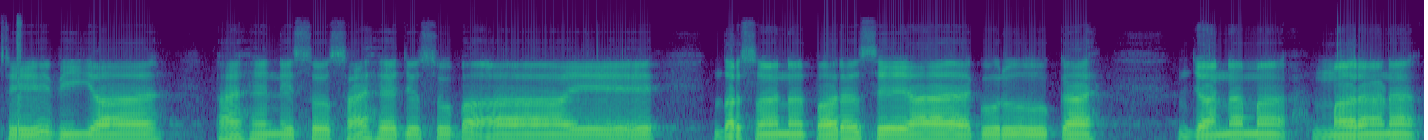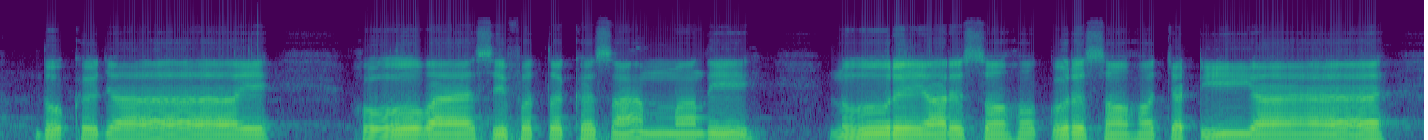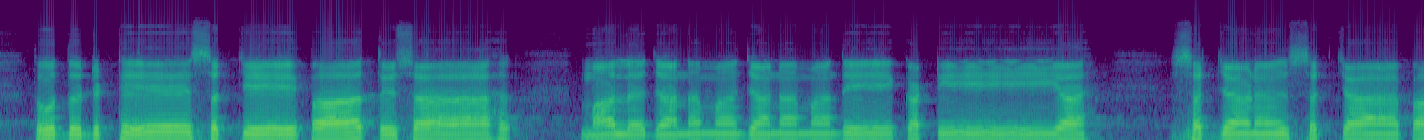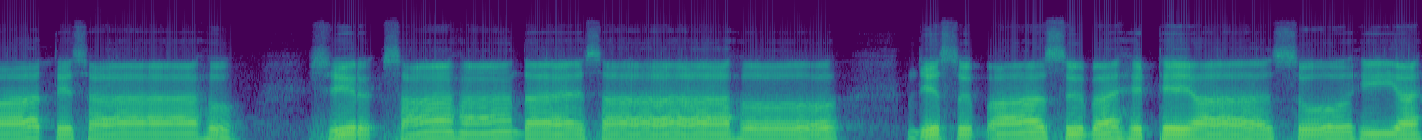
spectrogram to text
ਸੇਵੀਆ ਅਹਨਿਸ ਸਹਿਜ ਸੁਭਾਏ। ਦਰਸ਼ਨ ਪਰਸਿਆ ਗੁਰੂ ਕਾ, ਜਨਮ ਮਰਨ ਦੁਖ ਜਾਏ। ਹੋਵੈ ਸਿਫਤ ਖਸਾਮਾਂ ਦੀ ਨੂਰ ਅਰ ਸੋਹ ਕੁਰ ਸੋਹ ਚਟਿਆ ਤੁਧ ਡਿਠੇ ਸੱਚੇ ਪਾਤਸ਼ਾਹ, ਮਲ ਜਨਮ ਜਨਮ ਦੇ ਕਟਿਆ। ਸੱਜਣ ਸੱਚਾ ਪਾਤਸ਼ਾਹ, ਸਿਰ ਸਾਹਾਂ ਦਾ ਸਾਹੋ। ਜਿਸ ਪਾਸ ਬਹਿਠਿਆ ਸੋਹੀਆ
